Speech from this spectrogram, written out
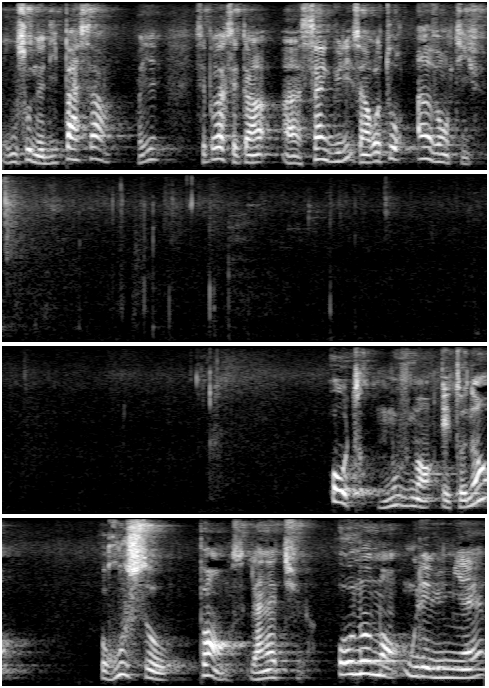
Rousseau ne dit pas ça. Voyez c'est pour ça que c'est un, singulier, c'est un retour inventif. Autre mouvement étonnant, Rousseau pense la nature au moment où les Lumières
